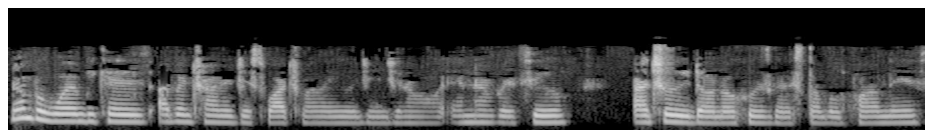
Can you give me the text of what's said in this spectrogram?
Number one, because I've been trying to just watch my language in general. And number two, I truly don't know who's going to stumble upon this,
